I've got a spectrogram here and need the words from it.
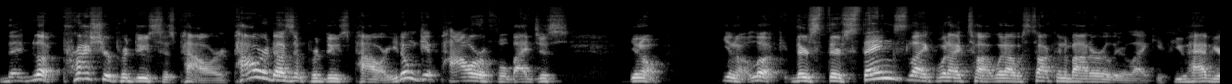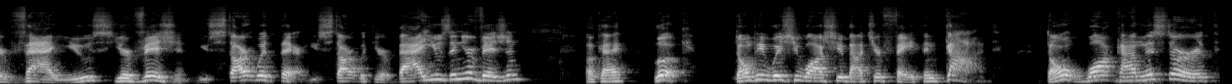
the, look, pressure produces power. Power doesn't produce power. You don't get powerful by just, you know, you know look there's there's things like what i taught what i was talking about earlier like if you have your values your vision you start with there you start with your values and your vision okay look don't be wishy-washy about your faith in god don't walk on this earth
